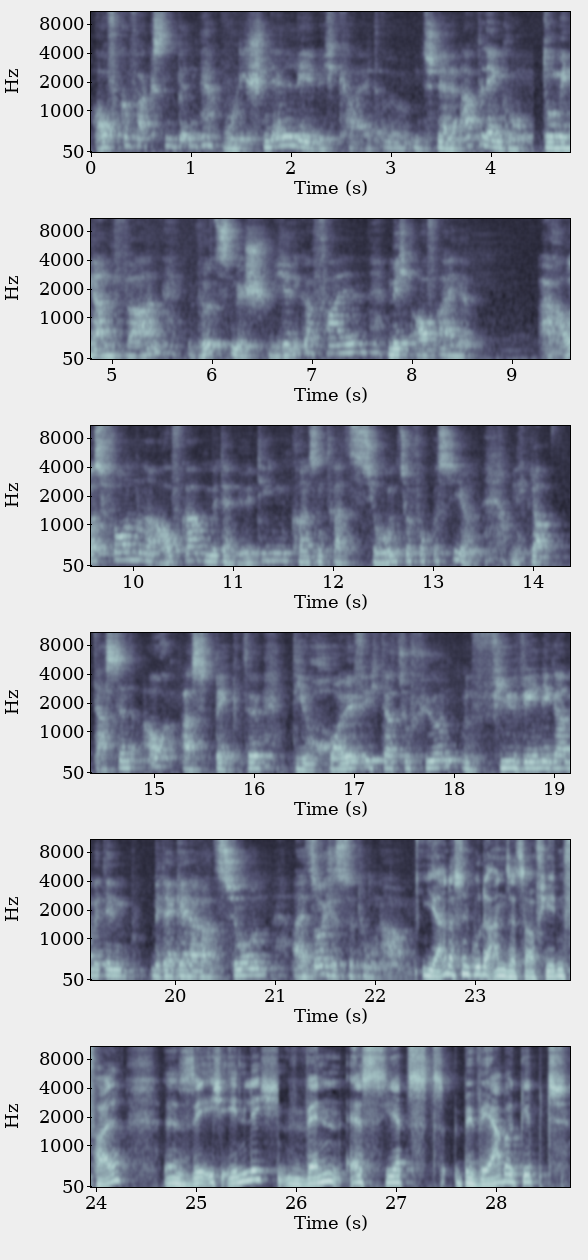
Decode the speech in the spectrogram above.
aufgewachsen bin, wo die Schnelllebigkeit und schnelle Ablenkung dominant waren, wird es mir schwieriger fallen, mich auf eine herausfordernde Aufgaben mit der nötigen Konzentration zu fokussieren. Und ich glaube, das sind auch Aspekte, die häufig dazu führen und viel weniger mit, dem, mit der Generation als solches zu tun haben. Ja, das sind gute Ansätze auf jeden Fall. Äh, sehe ich ähnlich. Wenn es jetzt Bewerber gibt,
